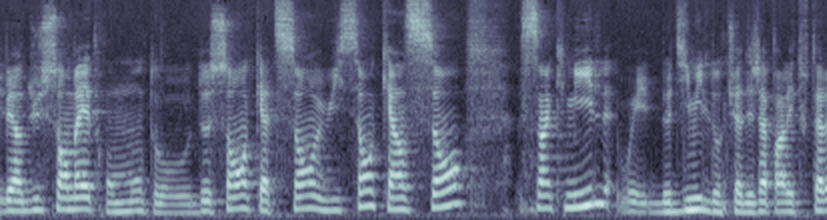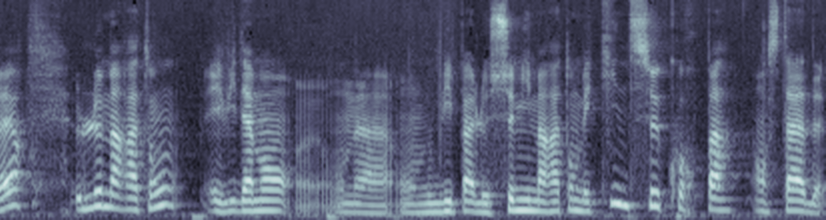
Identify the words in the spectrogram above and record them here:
bien, du 100 mètres, on monte aux 200, 400, 800, 1500, 5000, oui, de 10 000 dont tu as déjà parlé tout à l'heure. Le marathon, évidemment, euh, on n'oublie pas le semi-marathon, mais qui ne se court pas en stade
